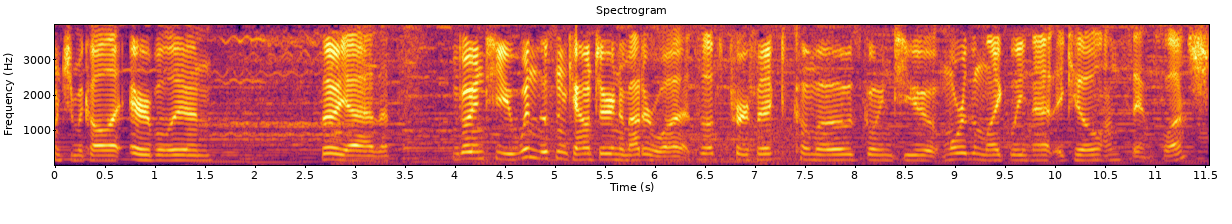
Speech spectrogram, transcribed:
Whatchamacallit, Air Balloon. So yeah, that's... I'm going to win this encounter no matter what, so that's perfect. Kommo is going to more than likely net a kill on Sandslash.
